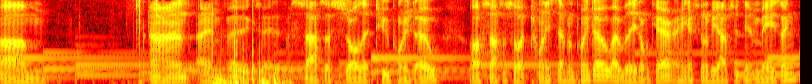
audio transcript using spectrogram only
Um, and I am very excited for Sasha Charlotte 2.0 or Sasha Charlotte 27.0. I really don't care. I think it's going to be absolutely amazing.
